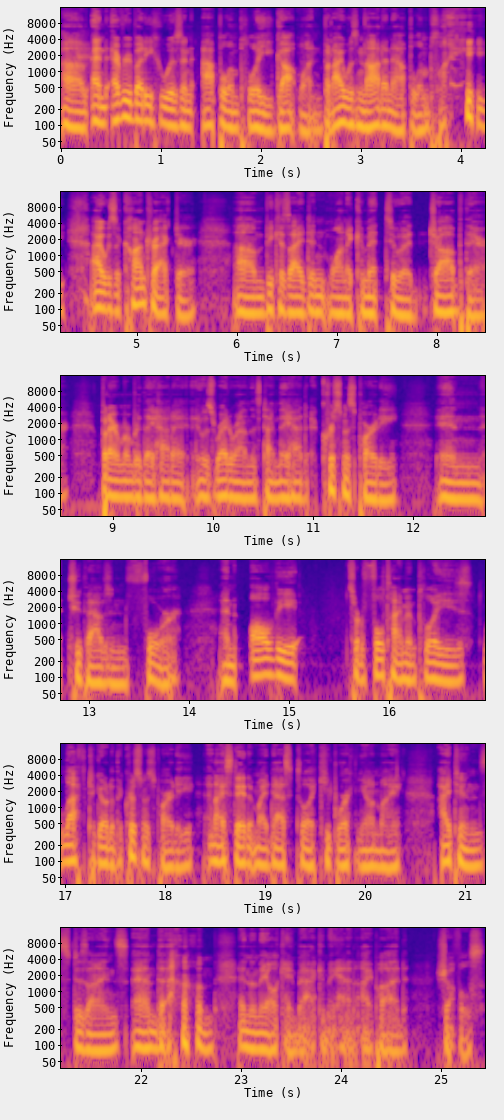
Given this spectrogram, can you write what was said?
Um, and everybody who was an Apple employee got one, but I was not an Apple employee. I was a contractor um, because I didn't want to commit to a job there. But I remember they had a, it was right around this time, they had a Christmas party in 2004. And all the sort of full-time employees left to go to the Christmas party, and I stayed at my desk to like keep working on my iTunes designs, and um, and then they all came back and they had iPod shuffles.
